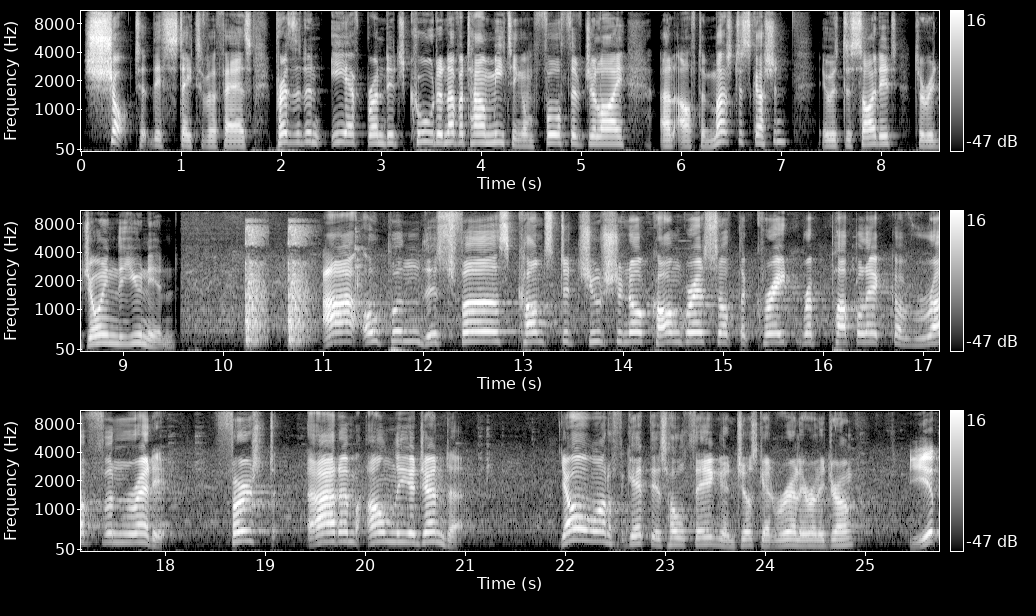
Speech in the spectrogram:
Shocked at this state of affairs, President E.F. Brundage called another town meeting on 4th of July, and after much discussion, it was decided to rejoin the Union. I open this first constitutional congress of the great republic of Rough and Ready. First item on the agenda. Y'all want to forget this whole thing and just get really, really drunk? Yep.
